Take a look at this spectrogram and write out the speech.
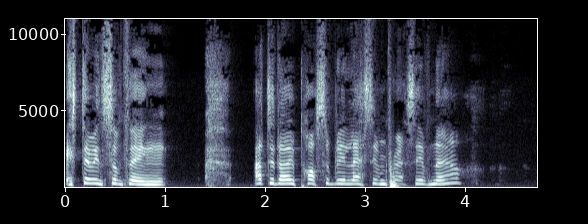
It's doing something. I don't know, possibly less impressive now.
